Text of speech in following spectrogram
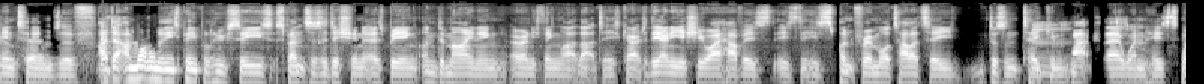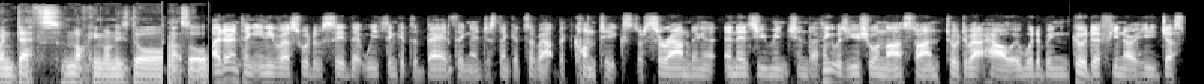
in terms of. I don't, I'm not one of these people who sees Spencer's addition as being undermining or anything like that to his character. The only issue I have is is his hunt for immortality doesn't take him Mm. back there when his when death's knocking on his door. That's all. I don't think any of us would have said that we think it's a bad thing. I just think it's about the context of surrounding it. And as you mentioned, I think it was you, Sean, last time, talked about how it would have been good if, you know, he just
